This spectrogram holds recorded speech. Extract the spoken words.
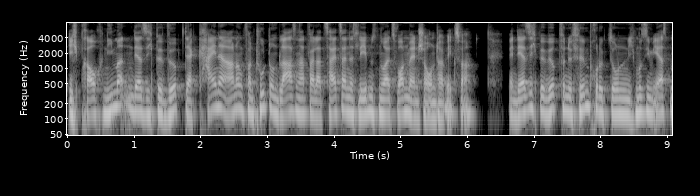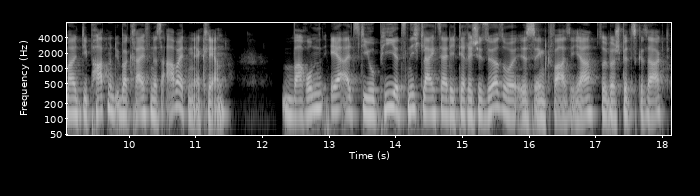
Ich brauche niemanden, der sich bewirbt, der keine Ahnung von Tuten und Blasen hat, weil er Zeit seines Lebens nur als One-Man-Show unterwegs war. Wenn der sich bewirbt für eine Filmproduktion und ich muss ihm erstmal departmentübergreifendes Arbeiten erklären, warum er als DOP jetzt nicht gleichzeitig der Regisseur so ist, in quasi, ja, so überspitzt gesagt,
